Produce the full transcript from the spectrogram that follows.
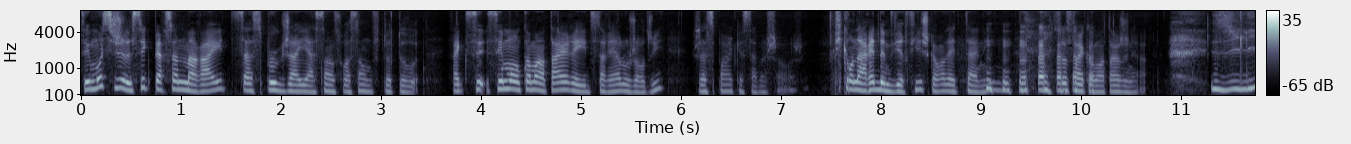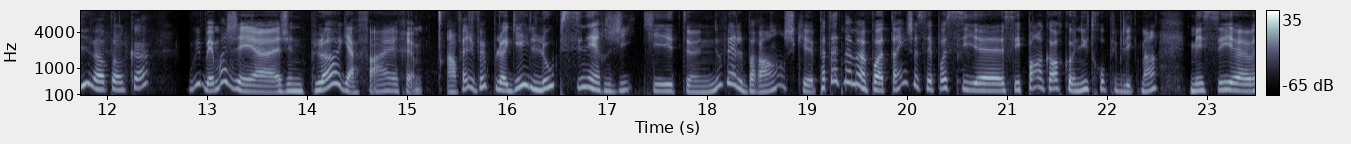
Sais, moi, si je le sais que personne m'arrête, ça se peut que j'aille à 160 sur l'autoroute. Fait que c'est c'est mon commentaire éditorial aujourd'hui. J'espère que ça va changer. Puis qu'on arrête de me vérifier, je commence à être tannée. ça, c'est un commentaire général. Julie, dans ton cas? Oui, ben moi, j'ai euh, j'ai une plug à faire. En fait, je veux plugger Loop Synergie, qui est une nouvelle branche, peut-être même un potin, je ne sais pas si euh, c'est pas encore connu trop publiquement, mais c'est euh,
